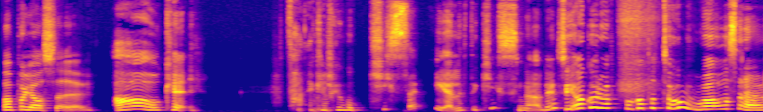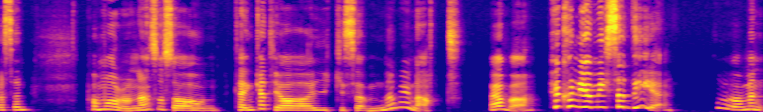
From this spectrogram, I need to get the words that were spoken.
Varpå jag säger, ah okej. Fan, jag kanske ska gå och kissa. Jag är lite kissnödig. Så jag går upp och går på toa och sådär. Och sen på morgonen så sa hon, tänk att jag gick i sömnen i natt. Och jag bara, hur kunde jag missa det? Hon bara, men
